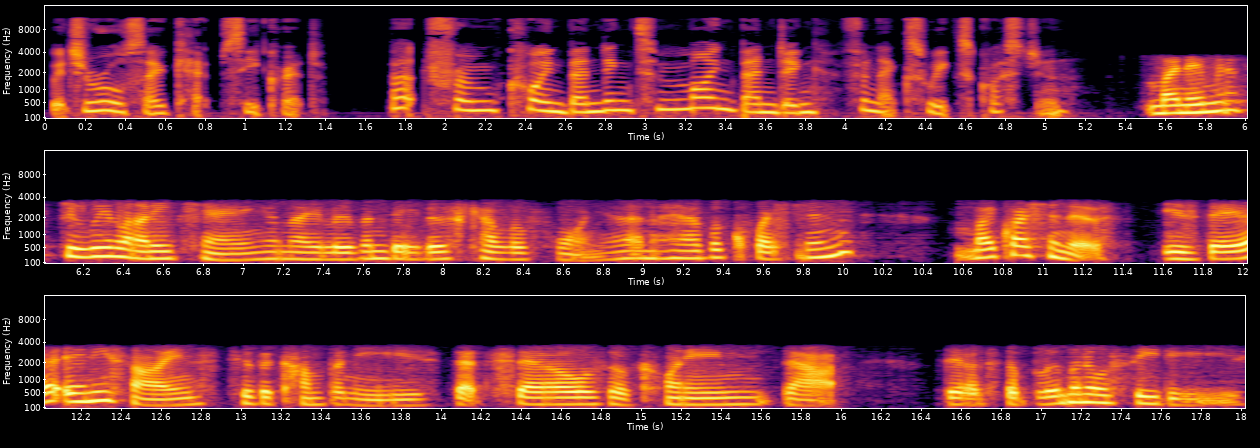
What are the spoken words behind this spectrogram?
which are also kept secret. But from coin bending to mind bending for next week's question. My name is Julie Lani Chang, and I live in Davis, California, and I have a question. My question is is there any signs to the companies that sells or claim that their subliminal CDs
